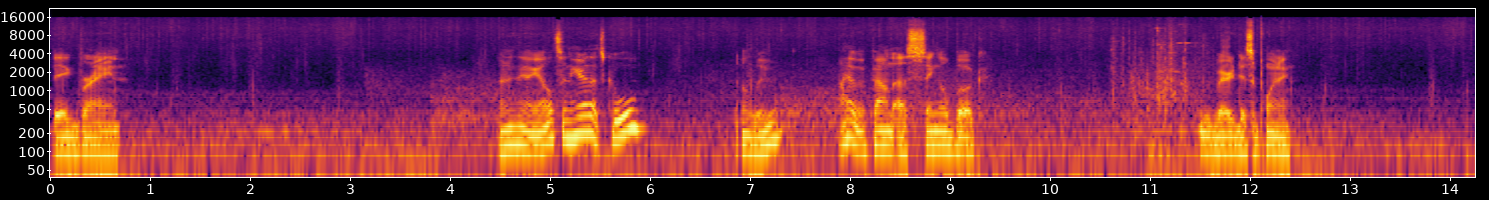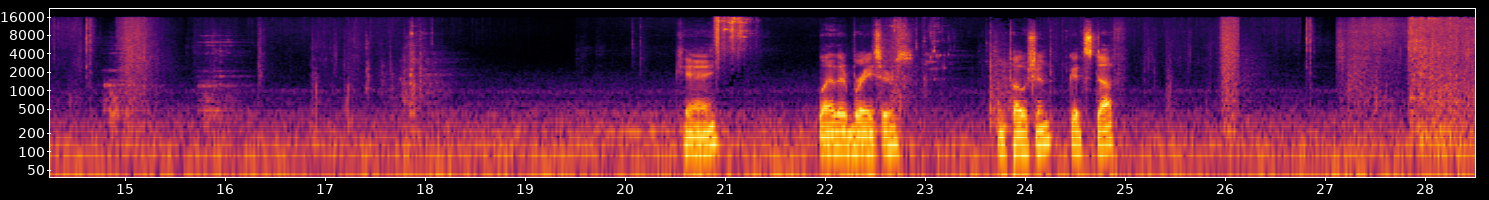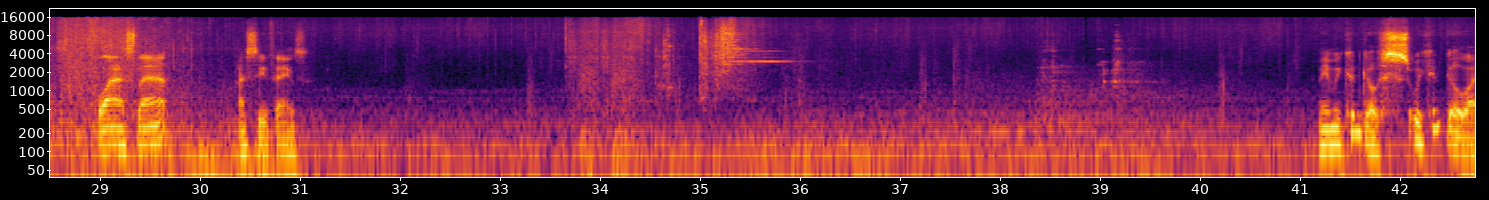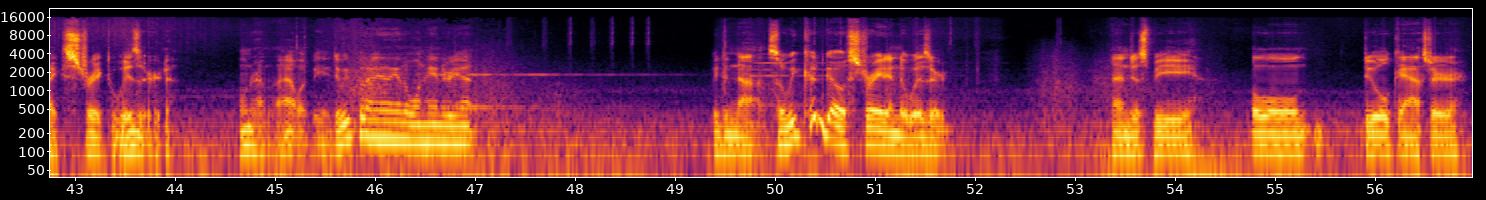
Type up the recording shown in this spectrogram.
Big brain. Anything else in here that's cool? No loot? I haven't found a single book. Very disappointing. Okay. Leather bracers. Some potion. Good stuff. Blast that. I see things. I mean, we could go, we could go like strict wizard. I wonder how that would be. Did we put anything in the one-hander yet? We did not. So we could go straight into wizard. And just be full dual caster.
